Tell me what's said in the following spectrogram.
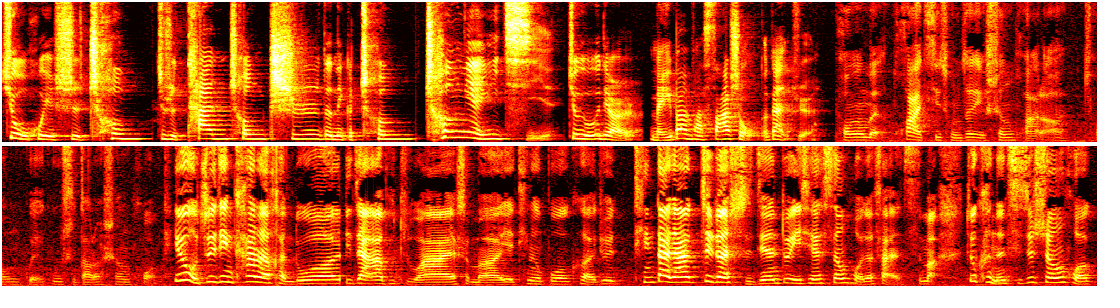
就会是撑，就是贪嗔痴的那个撑，撑念一起就有一点没办法撒手的感觉。朋友们，话题从这里升华了啊，从鬼故事到了生活。因为我最近看了很多 B 站 UP 主啊，什么也听了播客，就听大家这段时间对一些生活的反思嘛，就可能其实生活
